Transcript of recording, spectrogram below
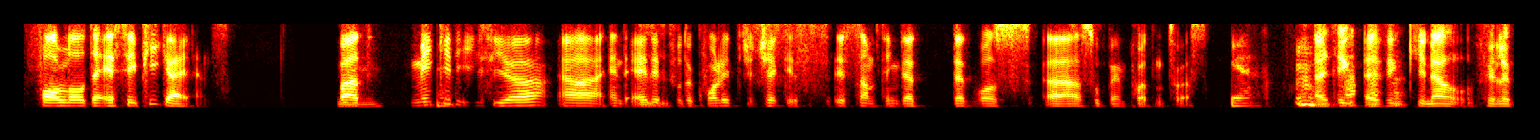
follow the SAP guidance. But mm-hmm. Make it easier uh, and add mm-hmm. it to the quality check is is something that that was uh, super important to us. Yeah. I think I think you know Philipp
